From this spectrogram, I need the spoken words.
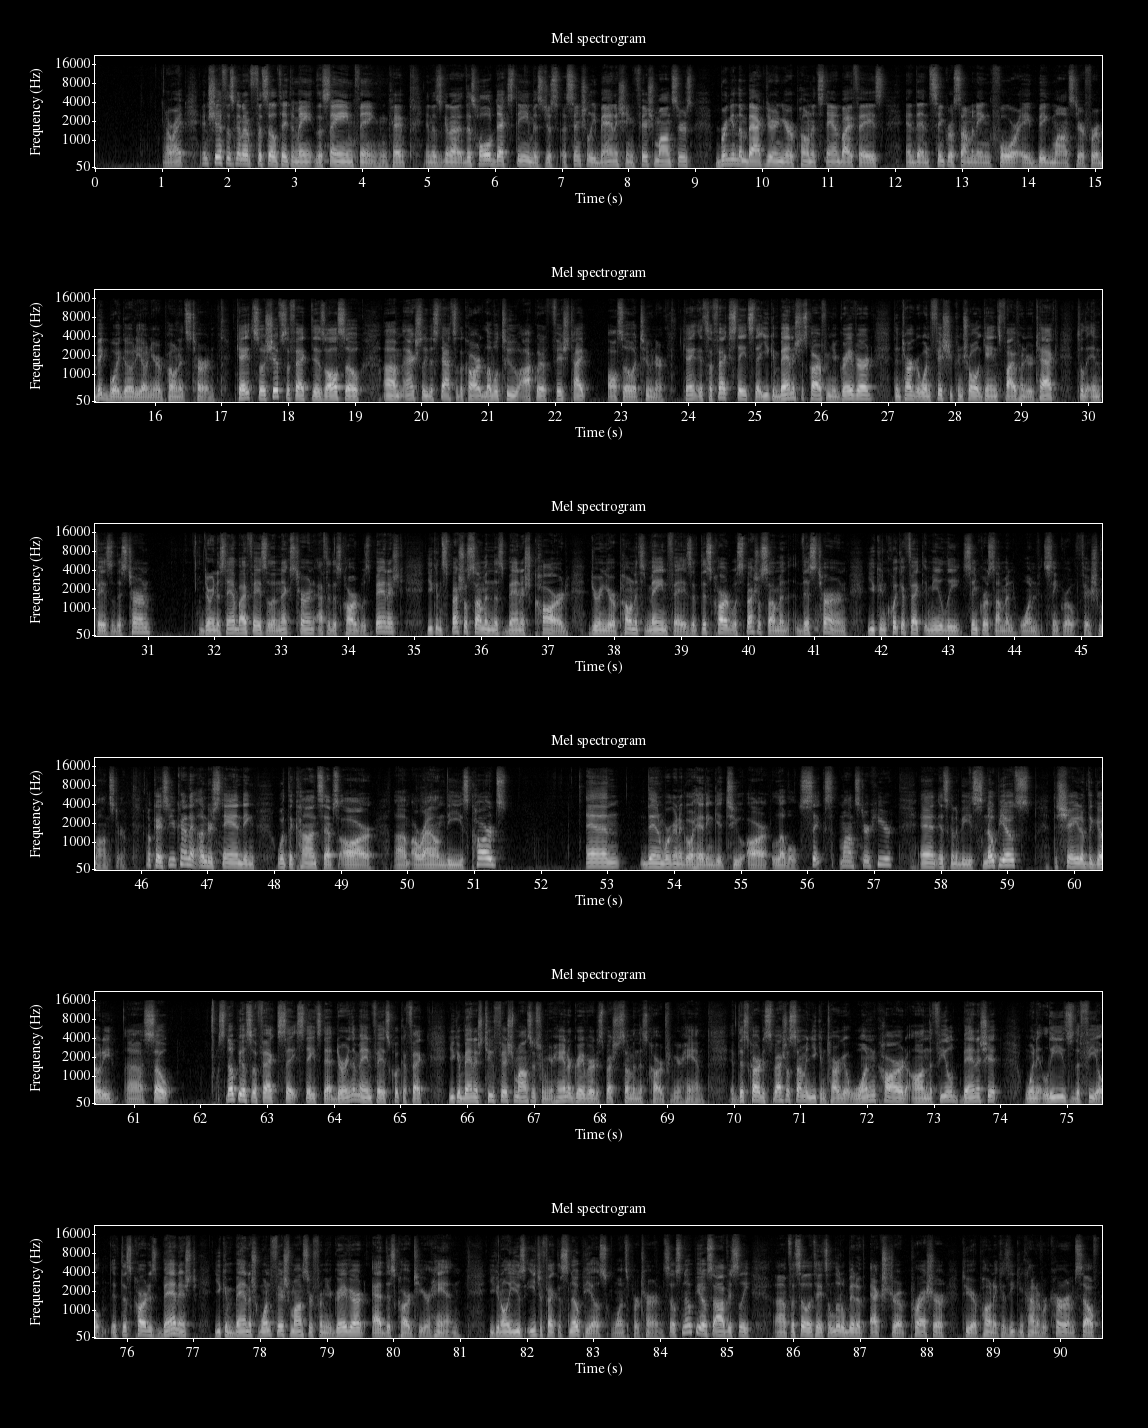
All right, and Shift is going to facilitate the main the same thing. Okay, and it's gonna this whole deck's theme is just essentially banishing fish monsters, bringing them back during your opponent's standby phase and then synchro summoning for a big monster for a big boy Ghoti on your opponent's turn. Okay, so Shift's effect is also um, actually the stats of the card, level 2 Aqua Fish type, also a tuner. Okay, its effect states that you can banish this card from your graveyard, then target one fish you control, it gains 500 attack till the end phase of this turn. During the standby phase of the next turn after this card was banished, you can special summon this banished card during your opponent's main phase. If this card was special summoned this turn, you can quick effect immediately synchro summon one synchro fish monster. Okay, so you're kind of understanding what the concepts are um, around these cards. And then we're going to go ahead and get to our level 6 monster here. And it's going to be Snopios, the Shade of the Ghoti. Uh, so Snopios effect say, states that during the main phase, quick effect, you can banish two fish monsters from your hand or graveyard to special summon this card from your hand. If this card is special summon, you can target one card on the field, banish it when it leaves the field. If this card is banished, you can banish one fish monster from your graveyard, add this card to your hand. You can only use each effect of Snopios once per turn. So Snopios obviously uh, facilitates a little bit of extra pressure to your opponent because he can kind of recur himself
